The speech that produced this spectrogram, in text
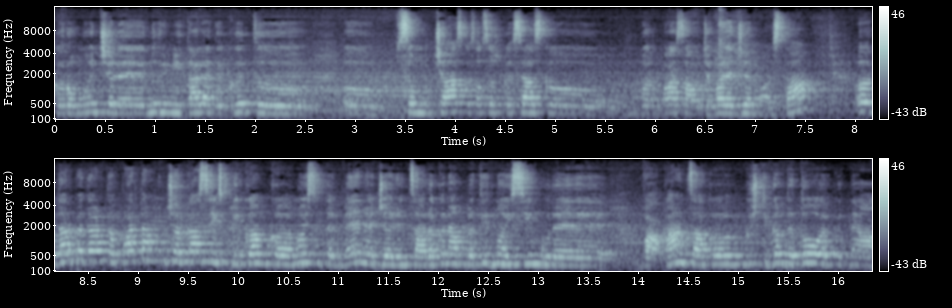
că româncele nu vin în Italia decât să muncească sau să-și găsească un bărbat sau ceva de genul ăsta. Dar, pe de altă parte, am încercat să explicăm că noi suntem manageri în țară, că ne-am plătit noi singure vacanța, că câștigăm de două ori cât ne-a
